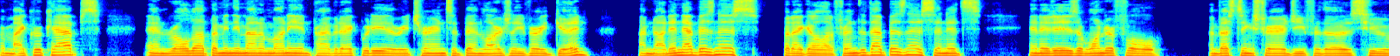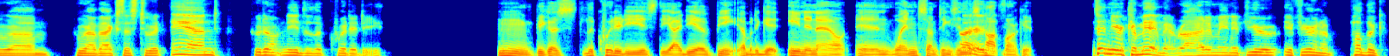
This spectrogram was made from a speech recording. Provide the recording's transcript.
or micro caps and rolled up. I mean, the amount of money in private equity, the returns have been largely very good. I'm not in that business, but I got a lot of friends in that business, and it's and it is a wonderful investing strategy for those who um, who have access to it and who don't need the liquidity. Mm, because liquidity is the idea of being able to get in and out, and when something's in the stock market, ten year commitment, right? I mean, if you're if you're in a public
